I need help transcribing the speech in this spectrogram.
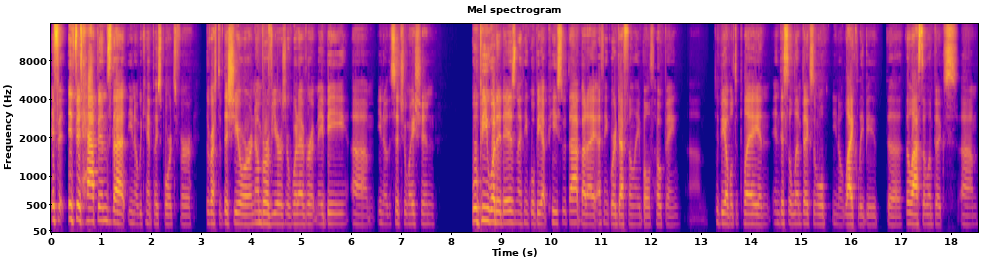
if it if it happens that you know we can't play sports for the rest of this year or a number of years or whatever it may be, um, you know, the situation will be what it is, and I think we'll be at peace with that. But I, I think we're definitely both hoping um, to be able to play in, in this Olympics, and will you know likely be the the last Olympics um,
